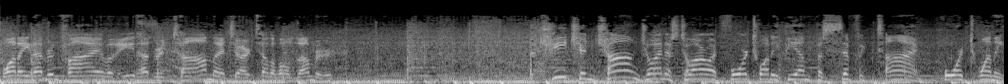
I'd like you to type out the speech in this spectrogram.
1-800-5800-TOM. That's our telephone number. Cheech and Chong join us tomorrow at 4.20 p.m. Pacific Time. 4.20.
